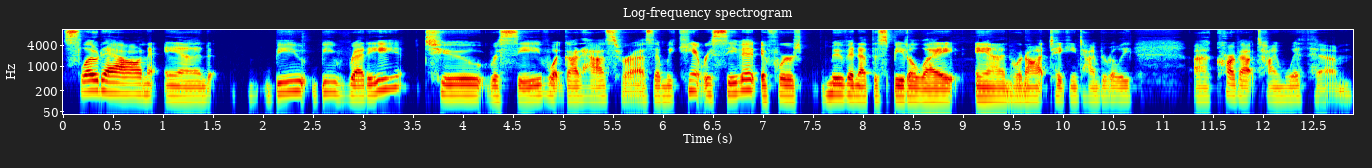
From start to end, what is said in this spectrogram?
slow down and be be ready to receive what God has for us. And we can't receive it if we're moving at the speed of light and we're not taking time to really uh, carve out time with Him.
